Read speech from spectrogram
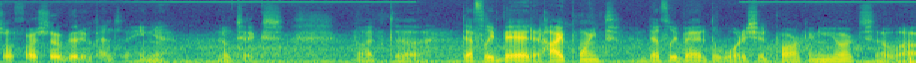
so far so good in Pennsylvania, no ticks. But uh, definitely bad at High Point, definitely bad at the Watershed Park in New York. So uh,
